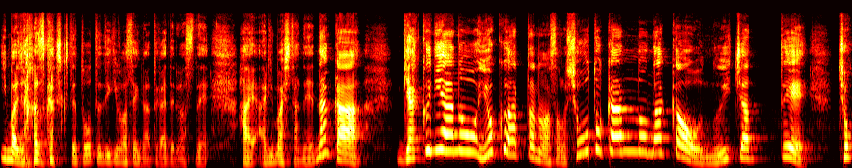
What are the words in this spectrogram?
今じゃ恥ずかしくて到底できませんがって書いてありますね。はい、ありましたね。なんか、逆にあの、よくあったのは、そのショート缶の中を抜いちゃって、直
